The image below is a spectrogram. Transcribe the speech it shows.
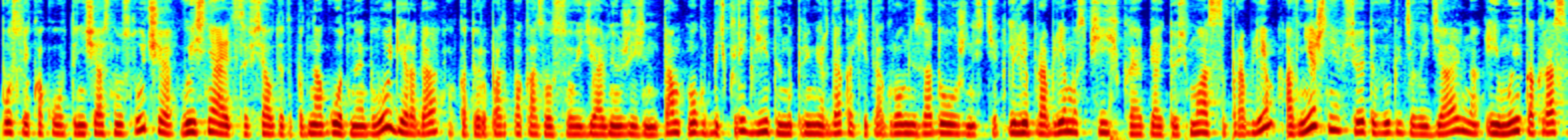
после какого-то несчастного случая выясняется вся вот эта подноготная блогера, да, который показывал свою идеальную жизнь. Там могут быть кредиты, например, да, какие-то огромные задолженности, или проблемы с психикой опять, то есть масса проблем, а внешне все это выглядело идеально, и мы как раз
